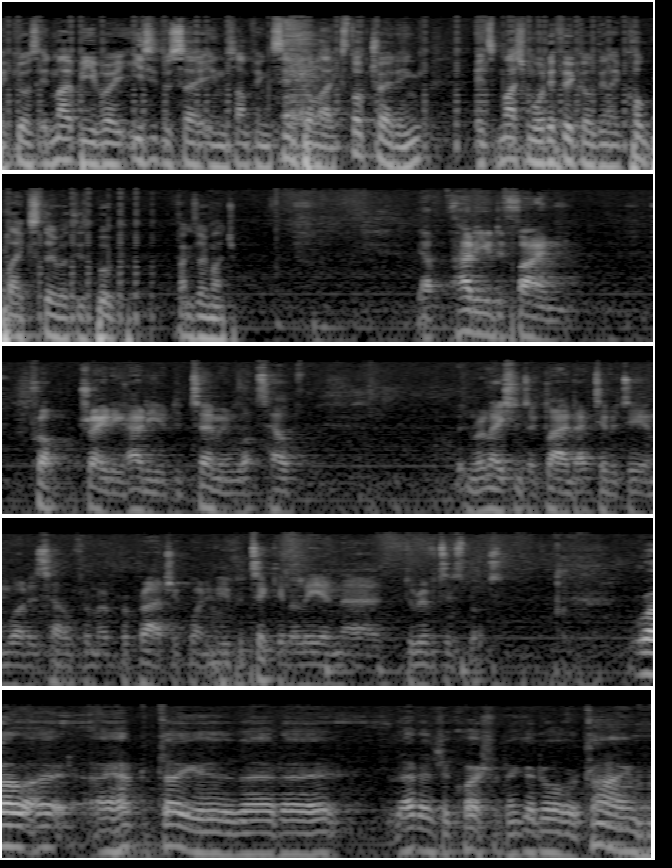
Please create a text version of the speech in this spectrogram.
Because it might be very easy to say in something simple like stock trading, it's much more difficult in a complex derivatives book. Thanks very much. Yep. How do you define prop trading? How do you determine what's held in relation to client activity and what is held from a proprietary point of view, particularly in uh, derivatives books? Well, I, I have to tell you that uh, that is a question I get all the time.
